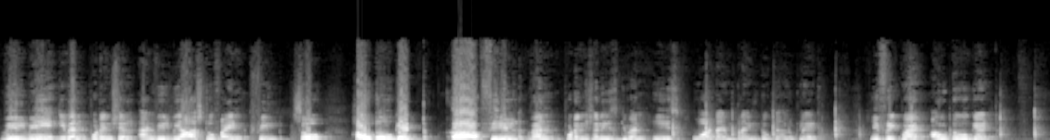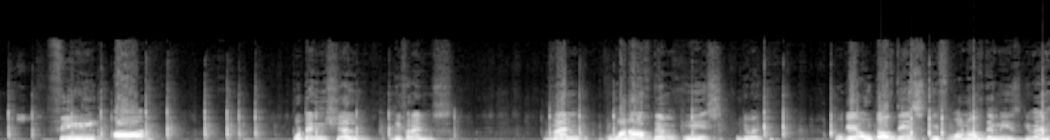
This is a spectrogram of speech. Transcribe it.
will be given potential and will be asked to find field. So how to get uh, field when potential is given is what I am trying to calculate. If required how to get field or potential difference when one of them is given. Okay out of this if one of them is given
